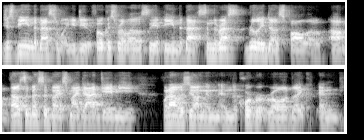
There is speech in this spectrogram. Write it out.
just being the best at what you do. Focus relentlessly at being the best, and the rest really does follow. Um, that was the best advice my dad gave me when I was young and in the corporate world, like and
